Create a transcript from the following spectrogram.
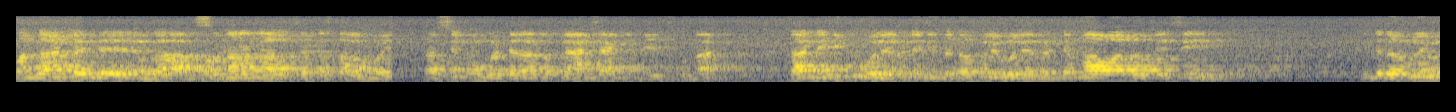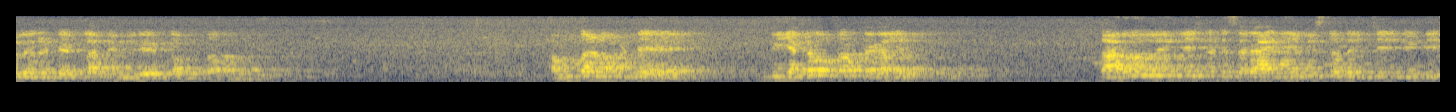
మన దాంట్లో అయితే ఒక మూడున్నర నాలుగు చెట్ల స్థలం పోయి నర్సింహం హోమ్ కట్టే దాంట్లో ప్లాన్ శాంక్షన్ చేయించుకున్నా. దాన్ని ఎన్నికి పోలేను నేను ఇంత డబ్బులు ఇవ్వలేను అంటే మా వాళ్ళు వచ్చేసి ఇంత డబ్బులు ఇవ్వలేనంటే ఎట్లా? మేము ఈ రేటుకి అమ్ముతానని అమ్ముతానమంటే ఇంక ఎక్కడ ఒకసారి తెగలేదు. ఆ రోజులు ఏం చేసినట్టే సరే ఆయన ఏమిస్తాడో ఇచ్చేయండి.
